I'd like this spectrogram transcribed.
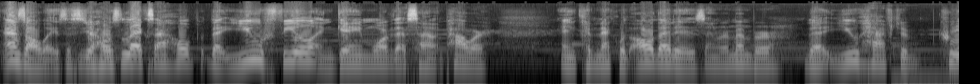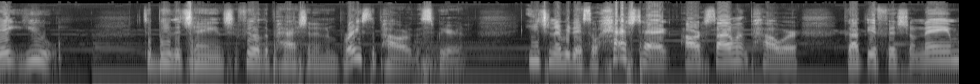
as always, this is your host, Lex. I hope that you feel and gain more of that silent power and connect with all that is. And remember that you have to create you to be the change, feel the passion, and embrace the power of the Spirit each and every day. So, hashtag our silent power got the official name.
